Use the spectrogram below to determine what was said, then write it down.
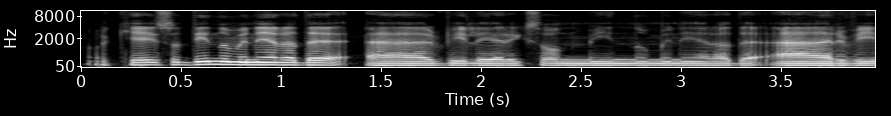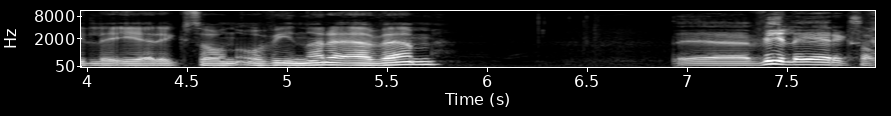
Okej, så din nominerade är Wille Eriksson, min nominerade är Wille Eriksson och vinnare är vem? Det är Wille Eriksson.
